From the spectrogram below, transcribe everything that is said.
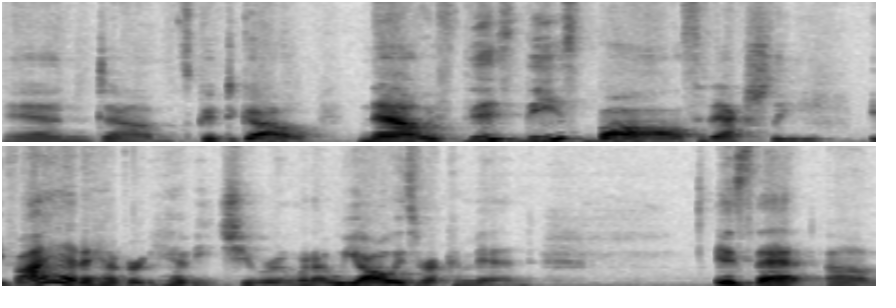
And um, it's good to go. Now, if this, these balls had actually, if I had a heavy, heavy chewer, and what I, we always recommend, is that um,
